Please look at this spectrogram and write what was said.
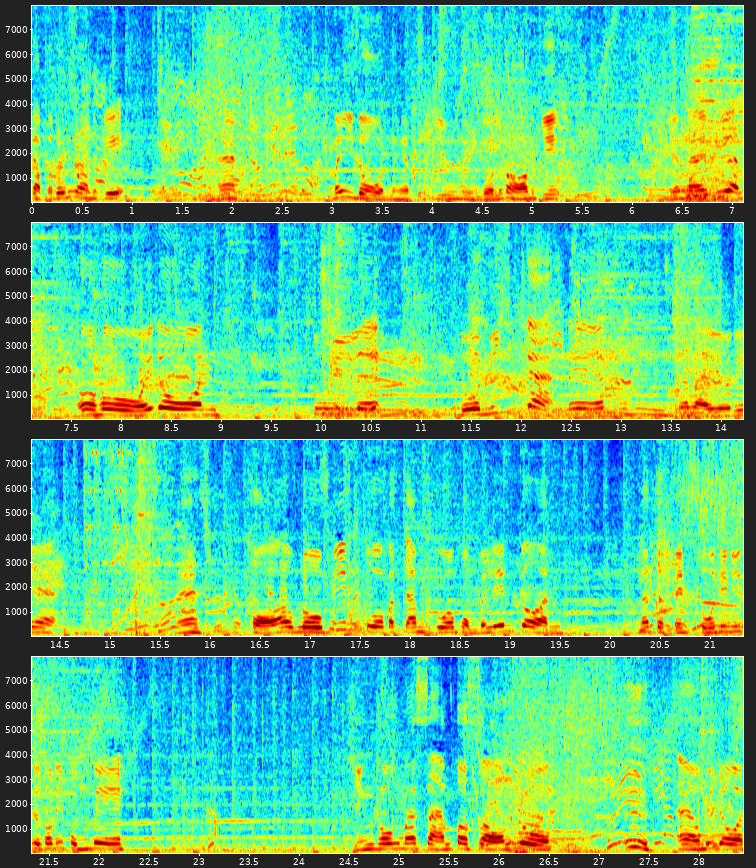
กลับมาด้วยที่ว่าเมื่อกี้อะไม่โดนนะครับสกิลหนึ่งโดนหรือเปล่าวะเมื่อกี้ยังไงเพื่อน โอ้โหโดน ตุยเลย โดนนิกะนะครับ อื้อหืออะไรวะเนี่ยนะขอเอาโรบินตัวประจำตัวผมไปเล่นก่อน น่าจะเป็นตัวที่ดีสุดเท่าที่ผมมีชิงธงมา 3 ต่อ 2 อยู่อื้ออ้าวไม่โดน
